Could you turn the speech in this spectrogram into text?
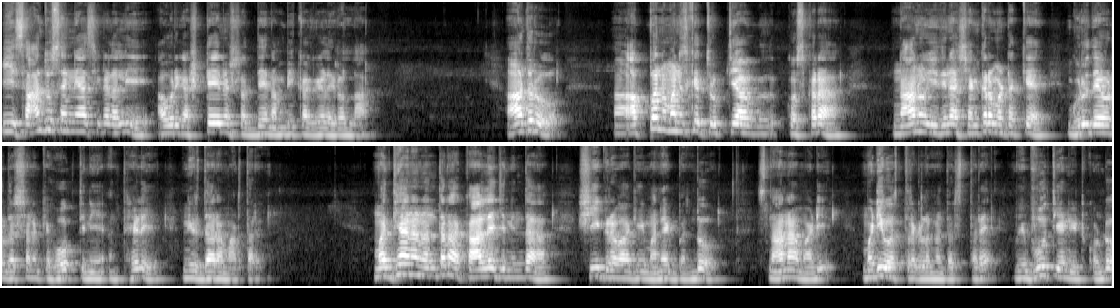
ಈ ಸಾಧು ಸನ್ಯಾಸಿಗಳಲ್ಲಿ ಅವರಿಗೆ ಅಷ್ಟೇನು ಶ್ರದ್ಧೆ, ನಂಬಿಕೆಗಳಿರಲ್ಲ. ಆದರೂ ಅಪ್ಪನ ಮನಸ್ಸಿಗೆ ತೃಪ್ತಿಯಾಗೋಕ್ಕೋಸ್ಕರ ನಾನು ಈ ದಿನ ಶಂಕರ ಮಠಕ್ಕೆ ಗುರುದೇವರ ದರ್ಶನಕ್ಕೆ ಹೋಗ್ತೀನಿ ಅಂತ ಹೇಳಿ ನಿರ್ಧಾರ ಮಾಡ್ತಾರೆ. ಮಧ್ಯಾಹ್ನ ನಂತರ ಕಾಲೇಜಿನಿಂದ ಶೀಘ್ರವಾಗಿ ಮನೆಗೆ ಬಂದು ಸ್ನಾನ ಮಾಡಿ, ಮಡಿ ವಸ್ತ್ರಗಳನ್ನು ಧರಿಸ್ತಾರೆ, ವಿಭೂತಿಯನ್ನು ಇಟ್ಕೊಂಡು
